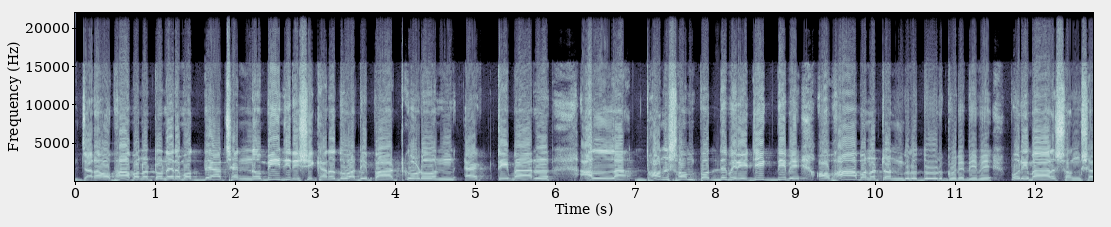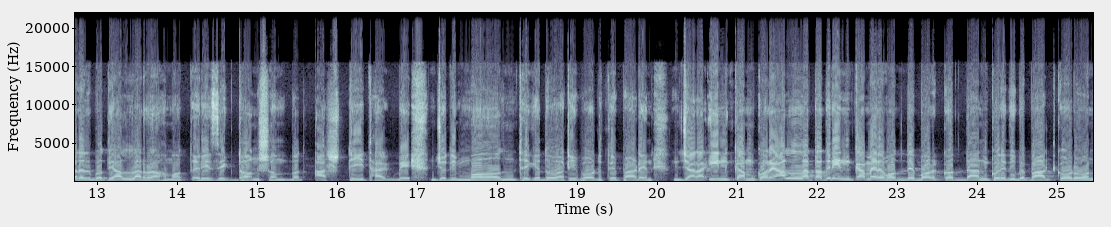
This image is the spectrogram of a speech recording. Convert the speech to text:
যারা অভাব অনটনের মধ্যে আছেন, নবীজির শিখানো দোয়াটি পাঠ করুন। একটিবার আল্লাহ ধন সম্পদ দেবে, রিজিক দিবে, অভাব অনটনগুলো দূর করে দিবে। পরিবার, সংসারের প্রতি আল্লাহর রহমত, রিজিক, ধন সম্পদ আসতেই থাকবে। যদি মন থেকে দোয়াটি পড়তে পারেন, যারা ইনকাম করে, আল্লাহ তাদের ইনকামের মধ্যে বরকত দান করে দিবে, পাঠ করুন।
